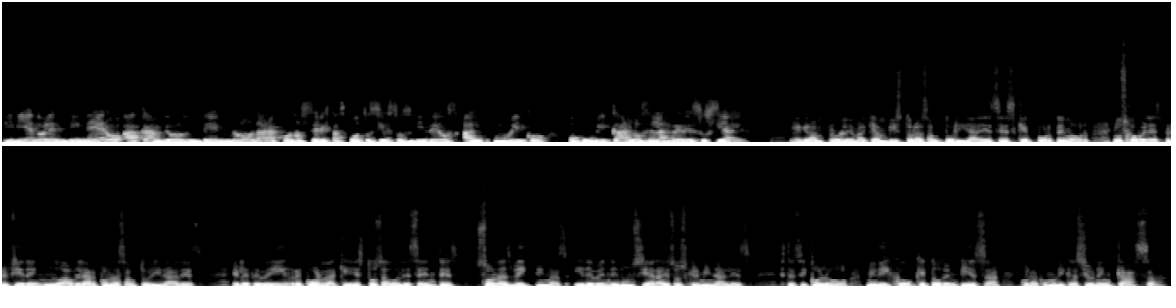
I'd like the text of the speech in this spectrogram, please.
pidiéndoles dinero a cambio de no dar a conocer estas fotos y estos videos al público o publicarlos en las redes sociales. El gran problema que han visto las autoridades es que por temor los jóvenes prefieren no hablar con las autoridades. El FBI recuerda que estos adolescentes son las víctimas y deben denunciar a esos criminales. Este psicólogo me dijo que todo empieza con la comunicación en casa.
